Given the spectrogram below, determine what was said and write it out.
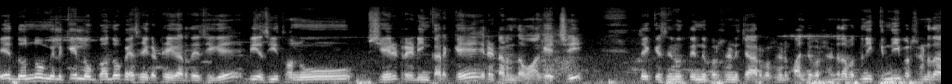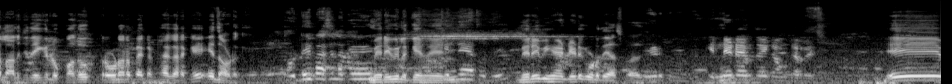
ਇਹ ਦੋਨੋਂ ਮਿਲ ਕੇ ਲੋਕਾਂ ਤੋਂ ਪੈਸੇ ਇਕੱਠੇ ਕਰਦੇ ਸੀਗੇ ਵੀ ਅਸੀਂ ਤੁਹਾਨੂੰ ਸ਼ੇਅਰ ਟ੍ਰੇਡਿੰਗ ਕਰਕੇ ਰਿਟਰਨ ਦਵਾਂਗੇ ਅੱਛੀ ਤੇ ਕਿਸੇ ਨੂੰ 3% 4% 5% ਦਾ ਪਤਾ ਨਹੀਂ ਕਿੰਨੀ ਪਰਸੈਂਟ ਦਾ ਲਾਲਚ ਦੇ ਕੇ ਲੋਕਾਂ ਤੋਂ ਕਰੋੜਾਂ ਰੁਪਏ ਇਕੱਠਾ ਕਰਕੇ ਇਹ ਦੌੜ ਗਏ। ਤੁਹਾਡੇ ਪੈਸੇ ਲੱਗੇ ਹੋਏ? ਮੇਰੇ ਵੀ ਲੱਗੇ ਹੋਏ ਆ ਜੀ। ਕਿੰਨੇ ਆ ਤੁਹਾਡੇ? ਮੇਰੇ ਵੀ ਹੈ 1.5 ਕਰੋੜ ਦੇ ਆਸ-ਪਾਸ। ਜੀ। 1.5 ਕਰੋੜ। ਕਿੰਨੇ ਟਾਈਮ ਤੋਂ ਇਹ ਕੰਮ ਕਰ ਰਹੇ ਸੀ? ਇਹ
